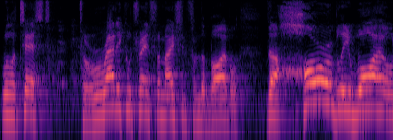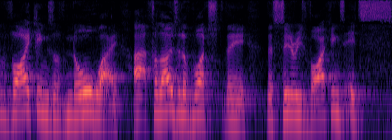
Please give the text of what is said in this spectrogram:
will attest to radical transformation from the Bible. The horribly wild Vikings of Norway. Uh, for those that have watched the, the series Vikings, it's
